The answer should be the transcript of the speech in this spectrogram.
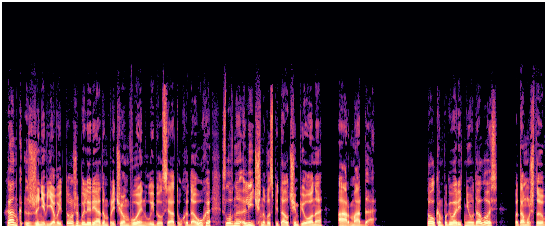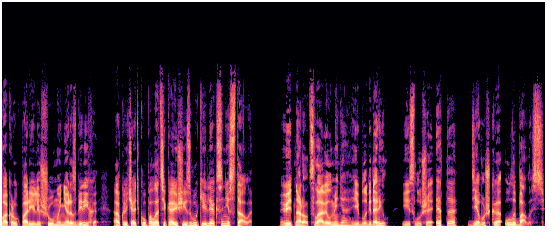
Ханк с Женевьевой тоже были рядом, причем воин лыбился от уха до уха, словно лично воспитал чемпиона Армада. Толком поговорить не удалось, потому что вокруг парили шум и неразбериха, а включать купол, отсекающий звуки, Лекса не стало. Ведь народ славил меня и благодарил, и, слушая это, девушка улыбалась.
